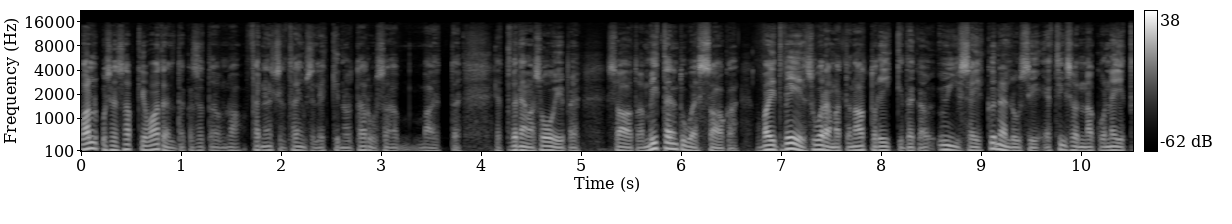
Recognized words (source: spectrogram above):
valguses saabki vaadelda ka seda noh, Financial Timesi lekkinud arusaama, et et Venemaa soovib saada mitte ainult USA-ga, vaid veel suuremate NATO riikidega ühiseid kõnelusi, et siis on nagu neid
